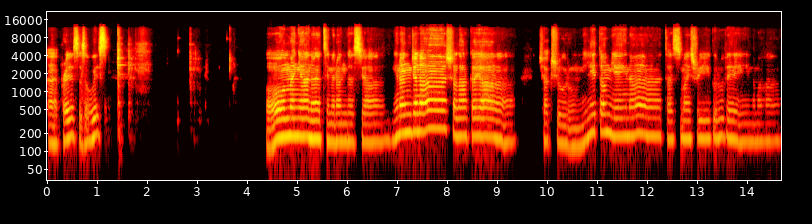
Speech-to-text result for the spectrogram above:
uh, prayers as always. Om Mangyana Timirandasya Yinanjana Shalakaya Chakshurum Militam Yena Tasmai Shri Guruve Namaha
